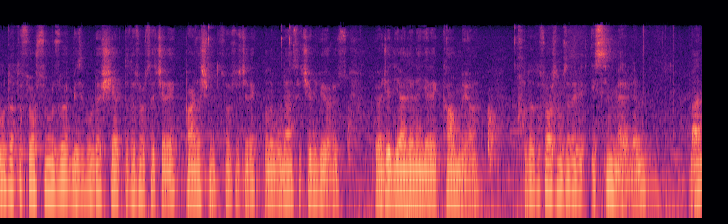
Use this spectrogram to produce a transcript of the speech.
Bu data source'umuzu biz burada shared data source seçerek, paylaşım data source seçerek bunu buradan seçebiliyoruz. Böylece diğerlerine gerek kalmıyor. Bu data source'umuza da bir isim verelim. Ben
